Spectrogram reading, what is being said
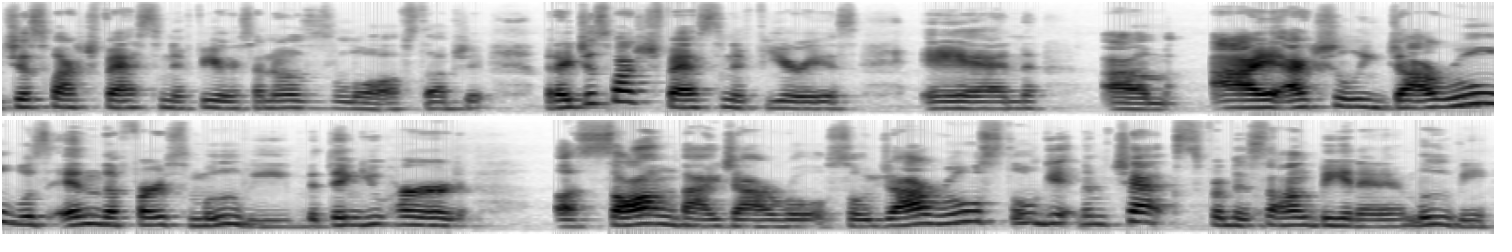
just watched Fast and the Furious. I know this is a little off subject, but I just watched Fast and the Furious and um, I actually Ja Rule was in the first movie, but then you heard a song by Ja Rule. So Ja Rule still getting them checks from his song being in a movie.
